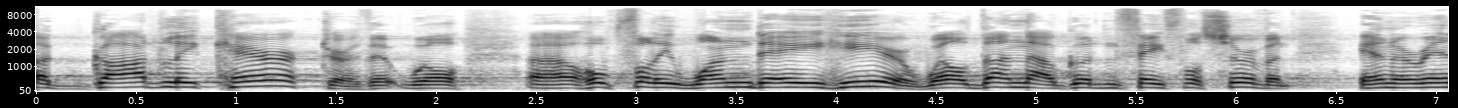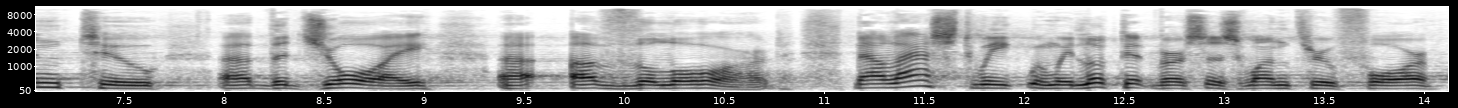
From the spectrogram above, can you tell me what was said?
a godly character that will uh, hopefully one day hear, Well done, thou good and faithful servant, enter into uh, the joy uh, of the Lord. Now, last week when we looked at verses 1 through 4,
